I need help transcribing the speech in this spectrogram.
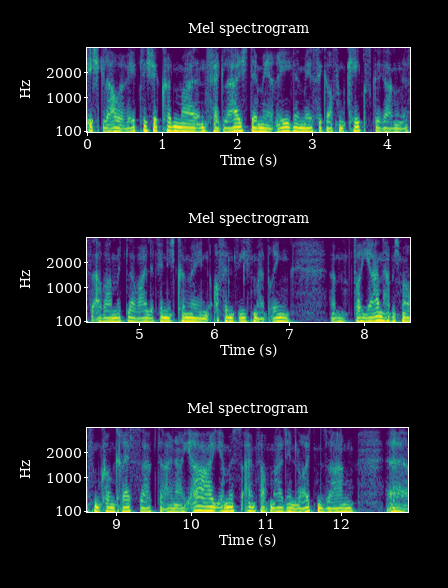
ich glaube wirklich, wir können mal einen Vergleich, der mir regelmäßig auf den Keks gegangen ist, aber mittlerweile finde ich, können wir ihn offensiv mal bringen. Ähm, vor Jahren habe ich mal auf einem Kongress, sagte einer, ja, ihr müsst einfach mal den Leuten sagen, äh,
